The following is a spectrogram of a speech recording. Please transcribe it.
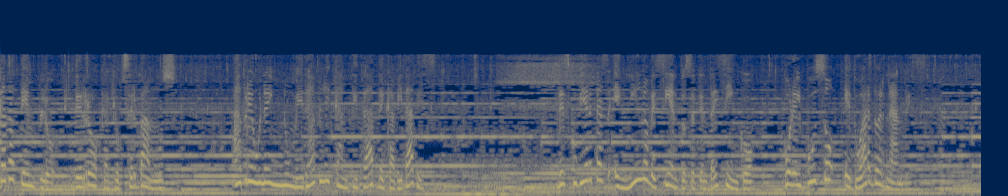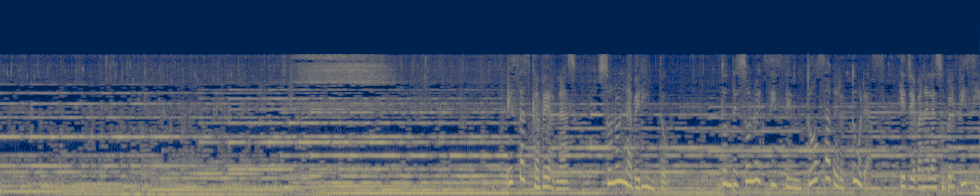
Cada templo de roca que observamos abre una innumerable cantidad de cavidades. Descubiertas en 1975 por el buzo Eduardo Hernández. Estas cavernas son un laberinto donde solo existen dos aberturas que llevan a la superficie.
